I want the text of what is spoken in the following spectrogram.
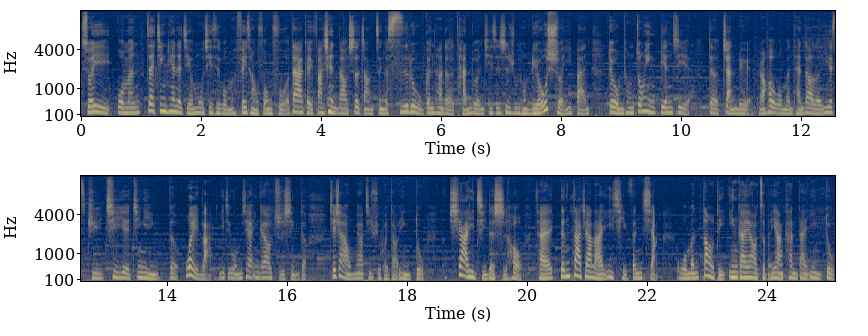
所以我们在今天的节目，其实我们非常丰富。大家可以发现到，社长整个思路跟他的谈论，其实是如同流水一般。对，我们从中印边界的战略，然后我们谈到了 ESG 企业经营的未来，以及我们现在应该要执行的。接下来，我们要继续回到印度。下一集的时候，才跟大家来一起分享，我们到底应该要怎么样看待印度，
